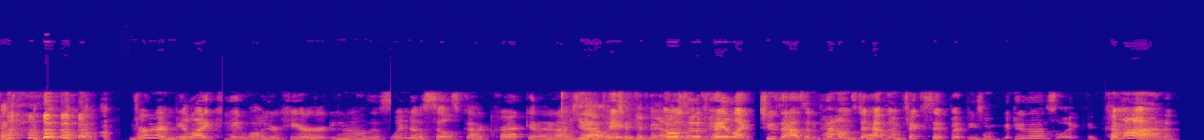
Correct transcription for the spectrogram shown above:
Vernon be like, hey, while you're here, you know, this windowsill's got a crack in it. I was yeah, gonna like pay take advantage. I was gonna pay like two thousand pounds to have them fix it, but do you think we could do this? Like, come on.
